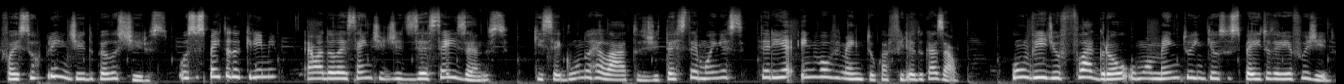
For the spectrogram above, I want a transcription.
foi surpreendido pelos tiros. O suspeito do crime é um adolescente de 16 anos, que, segundo relatos de testemunhas, teria envolvimento com a filha do casal. Um vídeo flagrou o momento em que o suspeito teria fugido.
